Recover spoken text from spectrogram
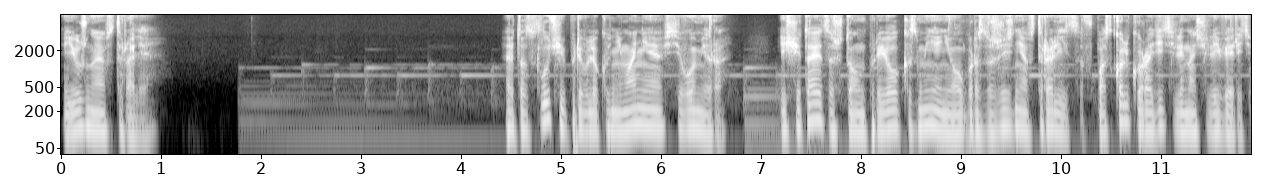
Южная Австралия. Этот случай привлек внимание всего мира, и считается, что он привел к изменению образа жизни австралийцев, поскольку родители начали верить,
